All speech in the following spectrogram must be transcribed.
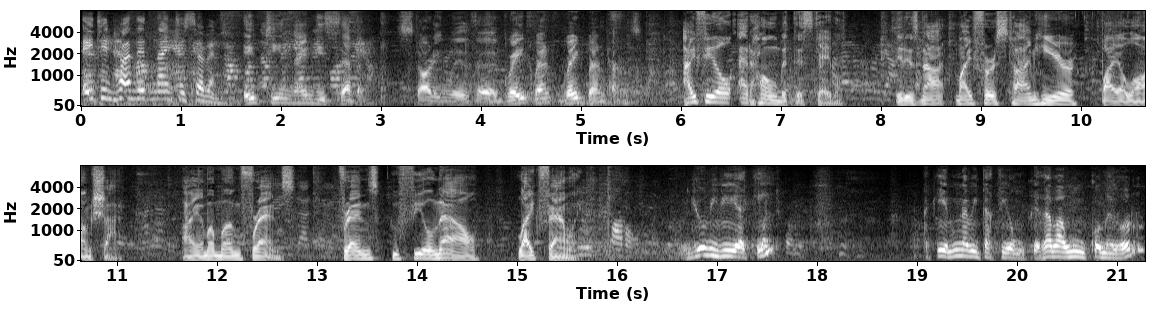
1897. 1897, starting with uh, great great grandparents. I feel at home at this table. It is not my first time here by a long shot. I am among friends, friends who feel now like family. Yo vivía aquí, aquí en una habitación que daba a un comedor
